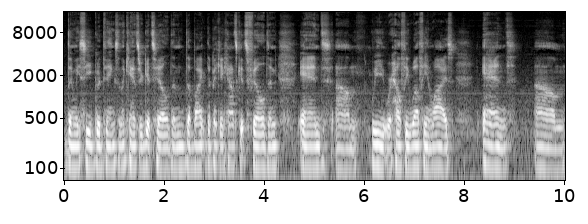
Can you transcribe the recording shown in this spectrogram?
then we see good things, and the cancer gets healed, and the bank the bank accounts gets filled, and and um, we we're healthy, wealthy, and wise, and um,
